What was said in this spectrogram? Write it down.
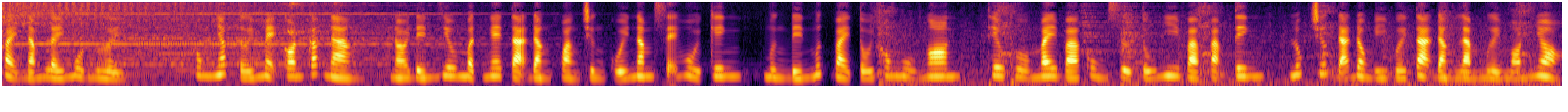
phải nắm lấy một người không nhắc tới mẹ con các nàng. Nói đến diêu mật nghe tạ đằng khoảng chừng cuối năm sẽ hồi kinh, mừng đến mức vài tối không ngủ ngon. Theo thùa may vá cùng Sử Tú Nhi và Phạm Tinh, lúc trước đã đồng ý với tạ đằng làm 10 món nhỏ,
